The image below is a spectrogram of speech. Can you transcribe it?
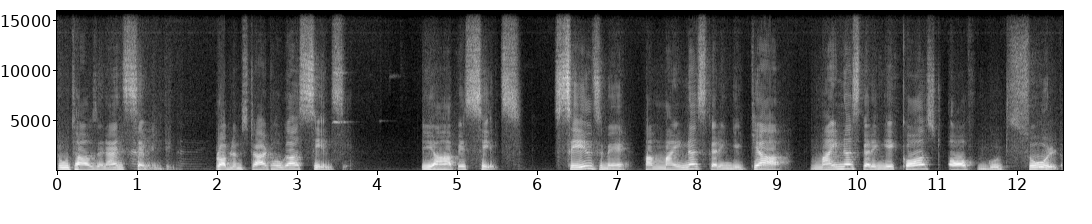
2017 प्रॉब्लम स्टार्ट होगा सेल्स से। यहाँ पे सेल्स। सेल्स में हम माइनस करेंगे क्या? माइनस करेंगे कॉस्ट ऑफ़ गुड सोल्ड।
